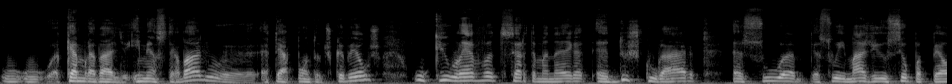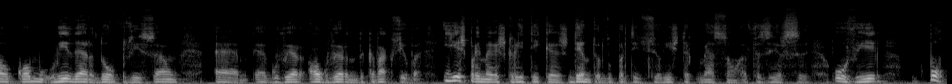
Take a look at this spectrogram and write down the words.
uh, a Câmara dá-lhe imenso trabalho, até à ponta dos cabelos, o que o leva, de certa maneira, a descurar a sua, a sua imagem e o seu papel como líder da oposição a, a governo, ao governo de Cavaco Silva. E as primeiras críticas dentro do Partido Socialista começam a fazer-se ouvir pouco,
